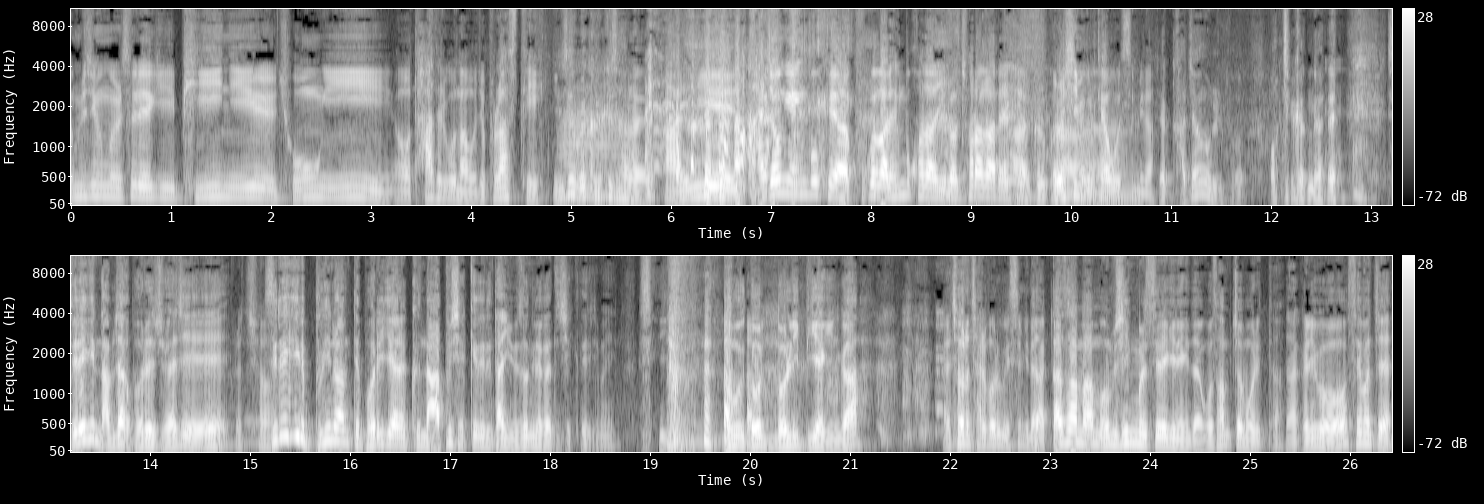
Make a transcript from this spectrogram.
음식물 쓰레기, 비닐, 종이 어, 다 들고 나오죠. 플라스틱. 인생 왜 그렇게 살아요? 아 이게 가정이 행복해야 국가가 행복하다 이런 철학 아래서 아. 열심히 그렇게 하고 있습니다. 제가 가정을 뭐 어쨌건 간에 쓰레기는 남자가 버려줘야지. 그렇죠. 쓰레기를 부인한테 버리게 하는 그 나쁜 새끼들이 다 윤석열 같은 새끼들이지만 이게 너무 논- 논리 비약인가? 아, 저는 잘 버리고 있습니다. 자, 까사맘 음식물 쓰레기 냉장고 3.5리터. 자, 그리고 세 번째,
